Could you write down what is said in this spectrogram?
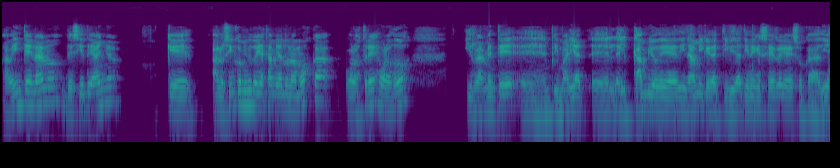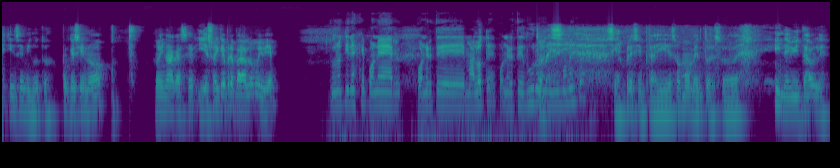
a 20 enanos de 7 años que a los 5 minutos ya están mirando una mosca, o a los 3 o a los 2, y realmente eh, en primaria el, cambio de dinámica y de actividad tiene que ser eso, cada 10, 15 minutos, porque si no, no hay nada que hacer, y eso hay que prepararlo muy bien. ¿Tú no tienes que poner, ponerte malote, ponerte duro en ningún momento? Siempre, siempre hay esos momentos, eso es inevitable.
